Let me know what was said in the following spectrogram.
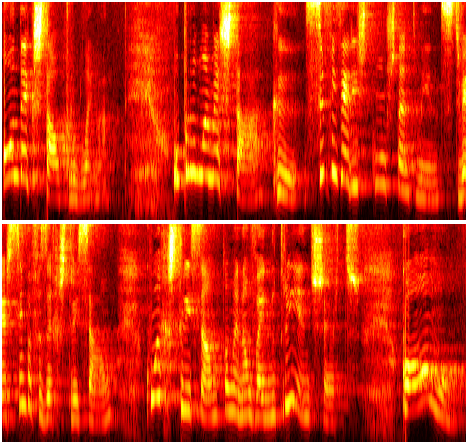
Onde é que está o problema? O problema está que, se fizer isto constantemente, se estiver sempre a fazer restrição, com a restrição também não vem nutrientes certos. Como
